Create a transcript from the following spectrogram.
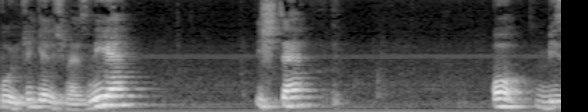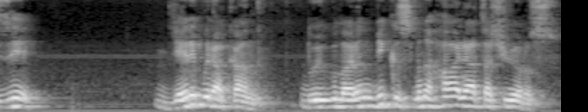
bu ülke gelişmez. Niye? İşte o bizi geri bırakan duyguların bir kısmını hala taşıyoruz.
